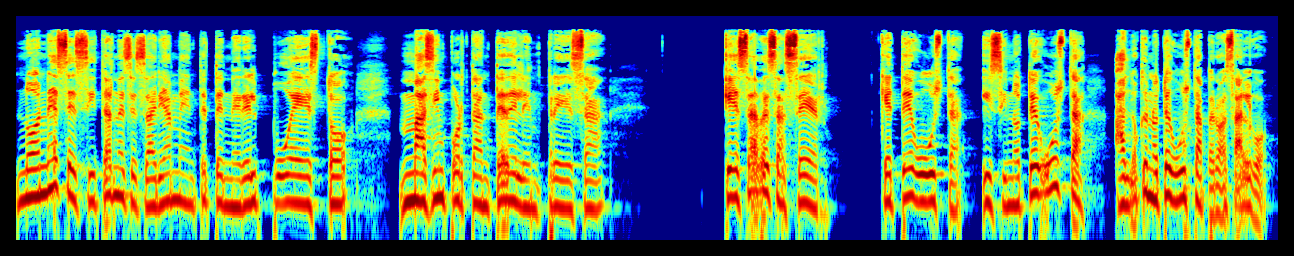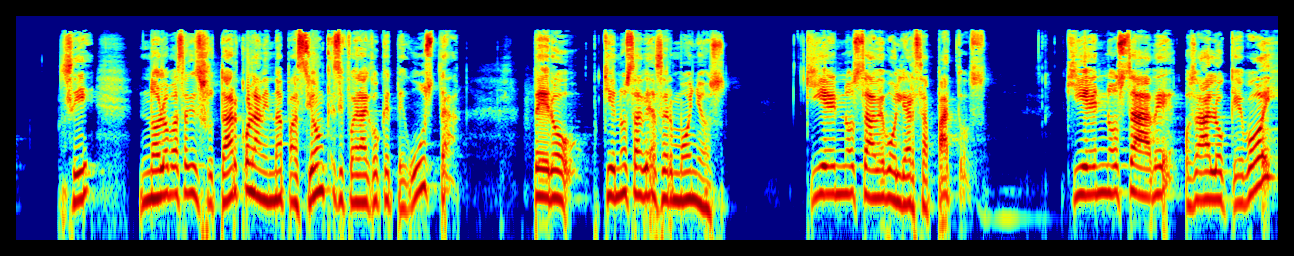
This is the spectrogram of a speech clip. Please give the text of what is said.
no necesitas necesariamente tener el puesto más importante de la empresa. ¿Qué sabes hacer? ¿Qué te gusta? Y si no te gusta, haz lo que no te gusta, pero haz algo. ¿Sí? No lo vas a disfrutar con la misma pasión que si fuera algo que te gusta. Pero, ¿quién no sabe hacer moños? ¿Quién no sabe bolear zapatos? ¿Quién no sabe? O sea, a lo que voy,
